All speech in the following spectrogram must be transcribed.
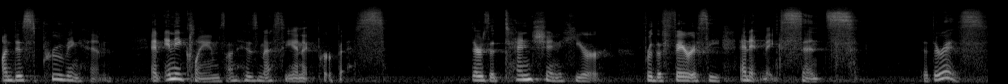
on disproving him and any claims on his messianic purpose. There's a tension here for the Pharisee, and it makes sense that there is.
